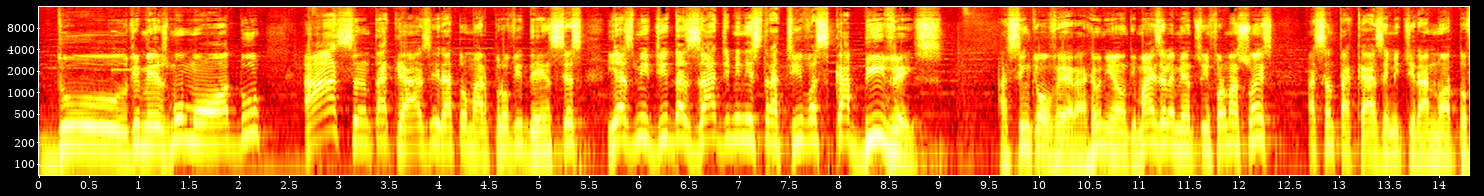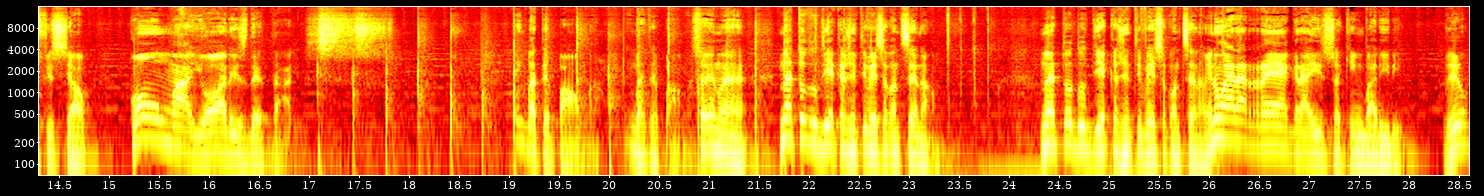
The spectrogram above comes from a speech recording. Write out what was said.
do, de mesmo modo, a Santa Casa irá tomar providências e as medidas administrativas cabíveis. Assim que houver a reunião de mais elementos e informações, a Santa Casa emitirá nota oficial com maiores detalhes. Tem que bater palma. Tem que bater palma. Isso aí não é, não é todo dia que a gente vê isso acontecer, não. Não é todo dia que a gente vê isso acontecer, não. E não era regra isso aqui em Bariri, viu?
